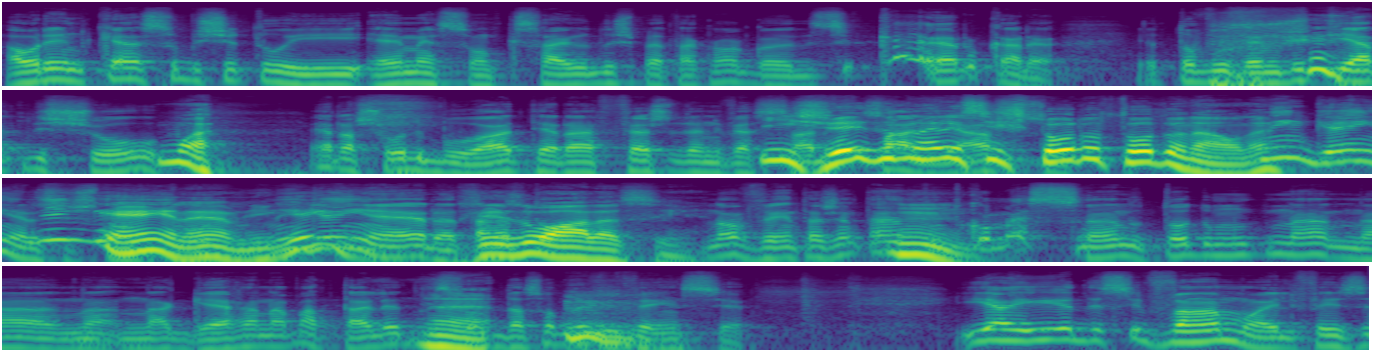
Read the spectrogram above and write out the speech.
Aurélio, quer substituir Emerson, que saiu do espetáculo agora? Eu disse, quero, cara. Eu tô vivendo de teatro de show. Ué. Era show de boate, era festa de aniversário. E Geiso não era esse estouro todo, não, né? Ninguém era esse Ninguém, né? Ninguém, Ninguém era. Fez o Wallace. 90, a gente tava Hum. tudo começando, todo mundo na, na, na, na guerra, na batalha de É. da sobrevivência. E aí eu disse, vamos. Aí ele fez,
